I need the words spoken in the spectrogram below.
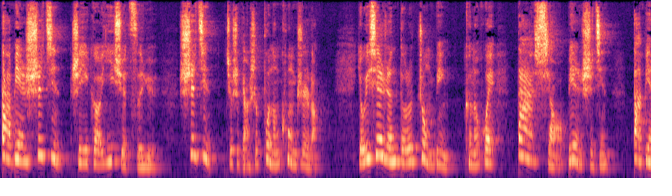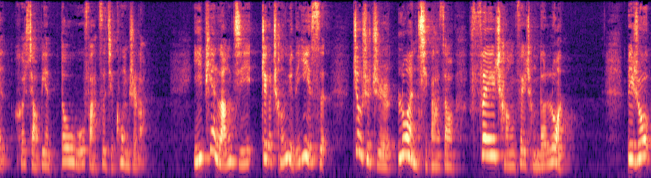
大便失禁是一个医学词语，失禁就是表示不能控制了。有一些人得了重病，可能会大小便失禁，大便和小便都无法自己控制了。一片狼藉这个成语的意思。就是指乱七八糟，非常非常的乱。比如，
